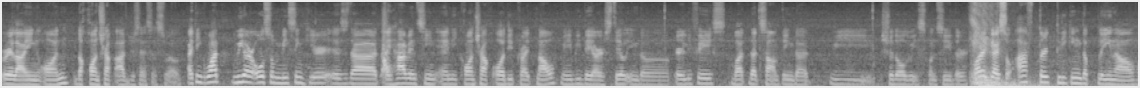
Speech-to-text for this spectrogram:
relying on the contract addresses as well. I think what we are also missing here is that i haven't seen any contract audit right now. Maybe they are still in the early phase but that's something that we should always consider. Alright guys so after clicking the play now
